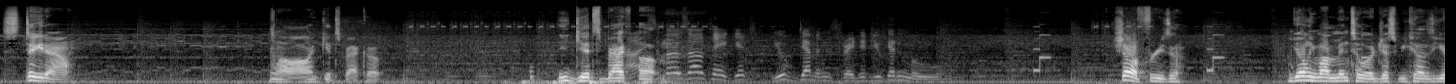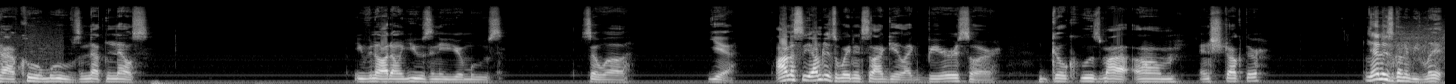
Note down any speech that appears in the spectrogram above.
Stay down. Aw, he gets back up. He gets back I up. suppose I'll take it. You've demonstrated you can move. Shut up, Frieza. You're only my mentor just because you have cool moves and nothing else. Even though I don't use any of your moves. So, uh, yeah. Honestly, I'm just waiting until I get, like, Beerus or Goku's my, um, instructor. Then it's gonna be lit.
